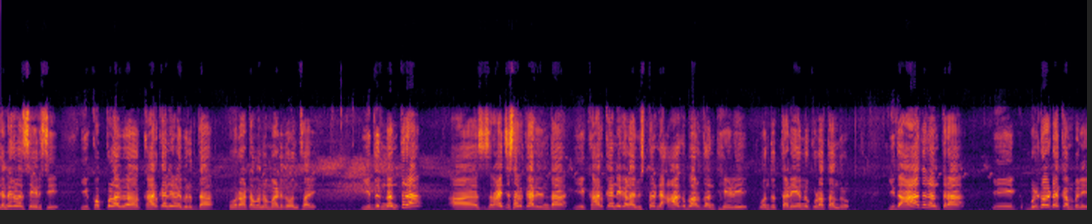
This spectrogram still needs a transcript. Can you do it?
ಜನಗಳ ಸೇರಿಸಿ ಈ ಕೊಪ್ಪಳ ಕಾರ್ಖಾನೆಗಳ ವಿರುದ್ಧ ಹೋರಾಟವನ್ನು ಮಾಡಿದ ಒಂದು ಸಾರಿ ಇದ್ರ ನಂತರ ರಾಜ್ಯ ಸರ್ಕಾರದಿಂದ ಈ ಕಾರ್ಖಾನೆಗಳ ವಿಸ್ತರಣೆ ಆಗಬಾರ್ದು ಅಂತ ಹೇಳಿ ಒಂದು ತಡೆಯನ್ನು ಕೂಡ ತಂದರು. ಇದಾದ ನಂತರ ಈ ಬುಲ್ಡೋಟ ಕಂಪನಿ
